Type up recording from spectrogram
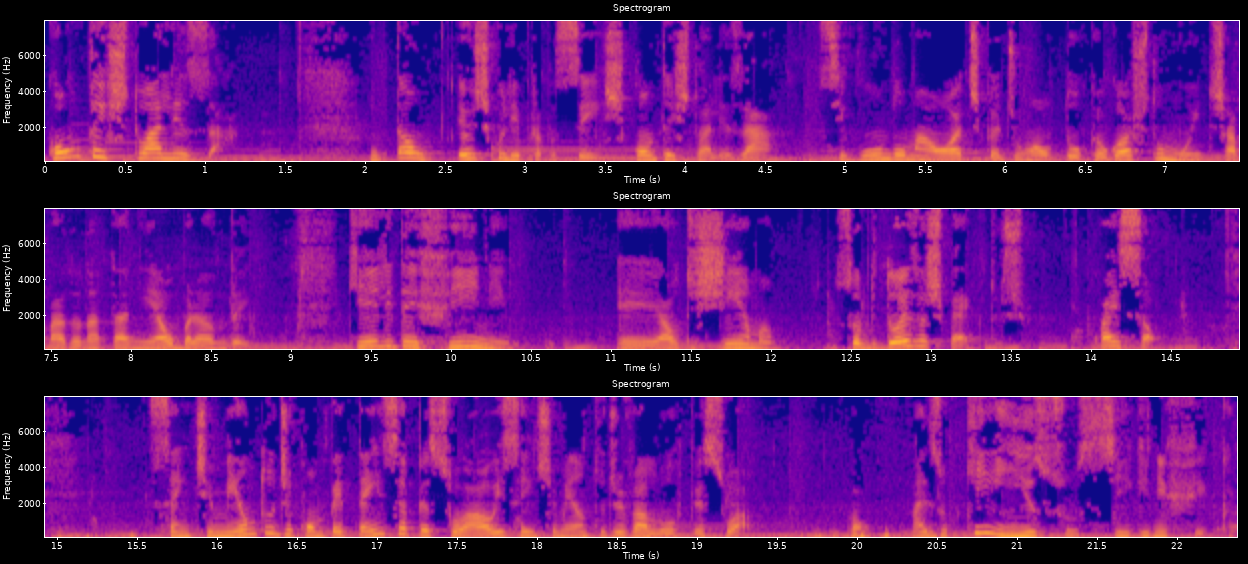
contextualizar. Então, eu escolhi para vocês contextualizar segundo uma ótica de um autor que eu gosto muito, chamado Nathaniel Branden, que ele define é, autoestima sobre dois aspectos. Quais são? Sentimento de competência pessoal e sentimento de valor pessoal. Bom, mas o que isso significa?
